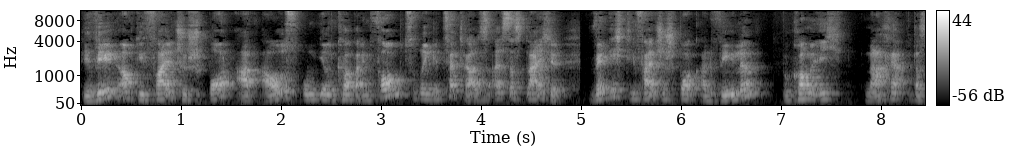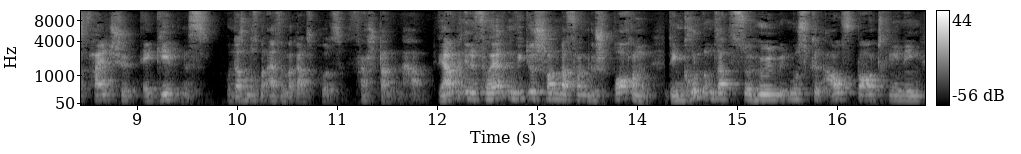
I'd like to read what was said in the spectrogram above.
Die wählen auch die falsche Sportart aus, um ihren Körper in Form zu bringen, etc. Das ist alles das Gleiche. Wenn ich die falsche Sportart wähle, bekomme ich nachher das falsche Ergebnis. Und das muss man einfach mal ganz kurz verstanden haben. Wir haben in den vorherigen Videos schon davon gesprochen, den Grundumsatz zu erhöhen mit Muskelaufbautraining,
